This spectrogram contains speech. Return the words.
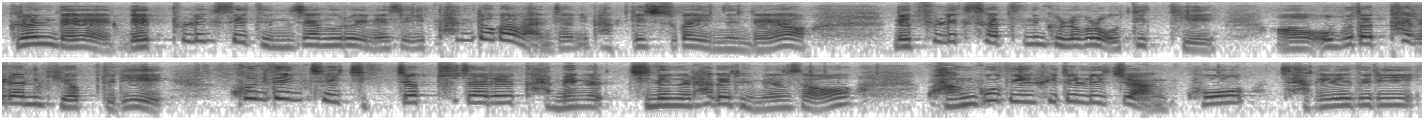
그런데 넷플릭스의 등장으로 인해서 이 판도가 완전히 바뀔 수가 있는데요. 넷플릭스 같은 글로벌 OTT, 어, 오브 더 탑이라는 기업들이 콘텐츠에 직접 투자를 감행을, 진행을 하게 되면서 광고비에 휘둘리지 않고 자기네들이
